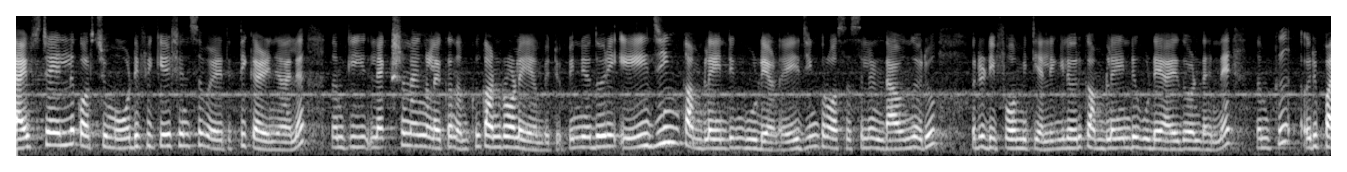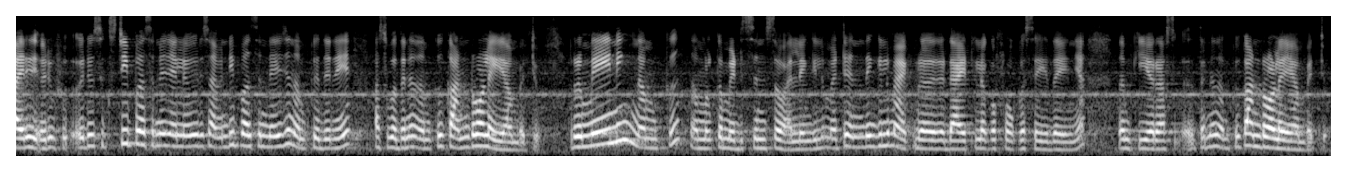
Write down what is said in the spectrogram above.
ലൈഫ് സ്റ്റൈലിൽ കുറച്ച് മോഡിഫിക്കേഷൻസ് വരുത്തി കഴിഞ്ഞാൽ നമുക്ക് ഈ ലക്ഷണങ്ങളൊക്കെ നമുക്ക് കൺട്രോൾ ചെയ്യാൻ പറ്റും. പിന്നെ ഇതൊരു ഏജിങ് കംപ്ലൈന്റും കൂടിയാണ്. ഏജിങ് പ്രോസസ്സിൽ ഉണ്ടാകുന്ന ഒരു ഒരു ഡിഫോമിറ്റി അല്ലെങ്കിൽ ഒരു കംപ്ലൈന്റ് കൂടി ആയതുകൊണ്ട് തന്നെ നമുക്ക് ഒരു പരി ഒരു ഒരു സിക്സ്റ്റി പെർസെന്റേജ് അല്ലെങ്കിൽ ഒരു സെവന്റി പെർസെന്റേജ് നമുക്കിതിനെ അസുഖത്തിനെ നമുക്ക് കൺട്രോൾ ചെയ്യാൻ പറ്റും. റിമൈനിങ് നമുക്ക് നമ്മൾക്ക് മെഡിസിൻസോ അല്ലെങ്കിൽ മറ്റെന്തെങ്കിലും ഡയറ്റിലൊക്കെ ഫോക്കസ് ചെയ്ത് കഴിഞ്ഞാൽ നമുക്ക് ഈ ഒരു അസുഖത്തിനെ നമുക്ക് കൺട്രോൾ ചെയ്യാൻ പറ്റും.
